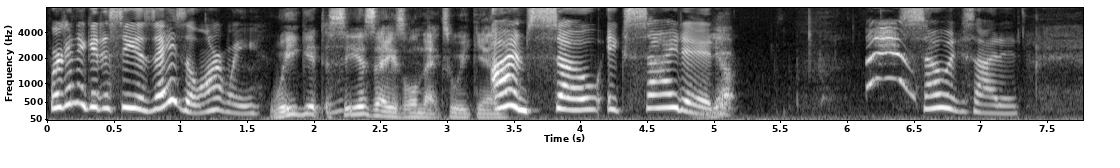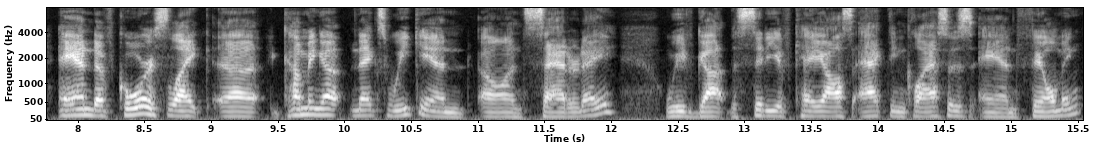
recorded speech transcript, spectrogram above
We're gonna get to see Azazel, aren't we? We get to see Azazel next weekend. I am so excited. Yep. So excited. And of course, like uh, coming up next weekend on Saturday, we've got the City of Chaos acting classes and filming,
